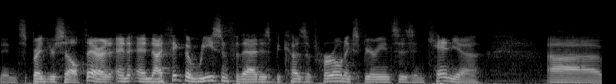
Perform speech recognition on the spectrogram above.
and spread yourself there and, and and I think the reason for that is because of her own experiences in Kenya uh,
